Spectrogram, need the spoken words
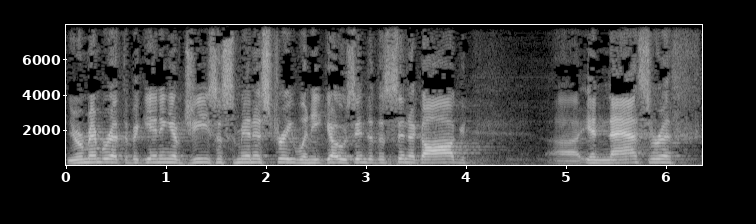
You remember at the beginning of Jesus' ministry when he goes into the synagogue uh, in Nazareth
